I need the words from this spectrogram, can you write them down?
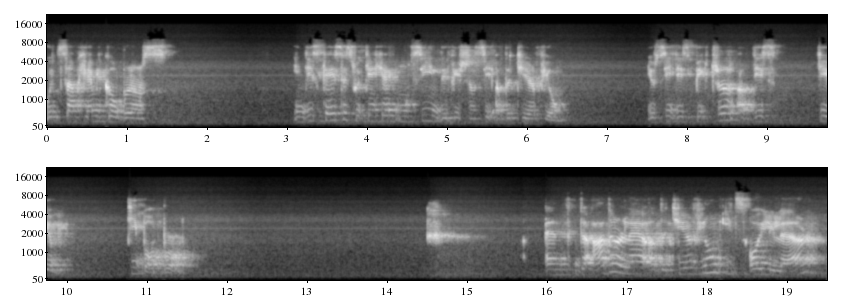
with some chemical burns. In these cases, we can have mucin deficiency of the tear film. You see this picture of this tear keyboard board. And the other layer of the tear film is oily layer.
